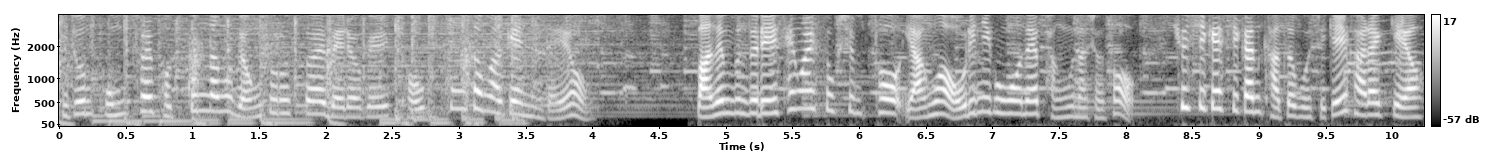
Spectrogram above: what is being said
기존 봄철 벚꽃나무 명소로서의 매력을 더욱 풍성하게 했는데요. 많은 분들이 생활 속 쉼터 양화 어린이공원에 방문하셔서 휴식의 시간 가져보시길 바랄게요.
